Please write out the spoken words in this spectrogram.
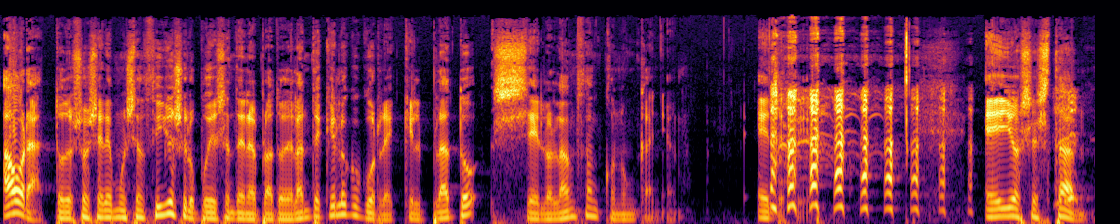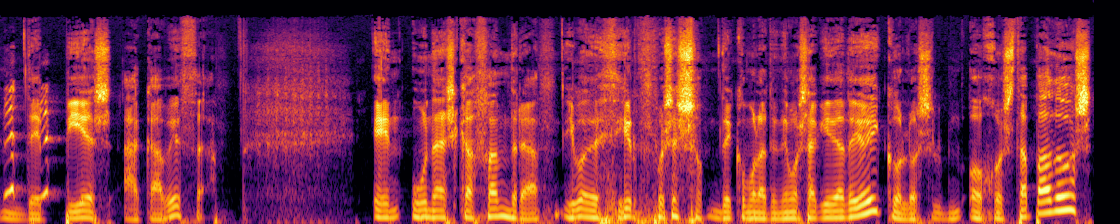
Ahora, todo eso sería muy sencillo si lo pudiesen tener el plato delante. ¿Qué es lo que ocurre? Que el plato se lo lanzan con un cañón. Es decir, ellos están de pies a cabeza en una escafandra, iba a decir, pues eso, de como la tenemos aquí día de hoy, con los ojos tapados,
